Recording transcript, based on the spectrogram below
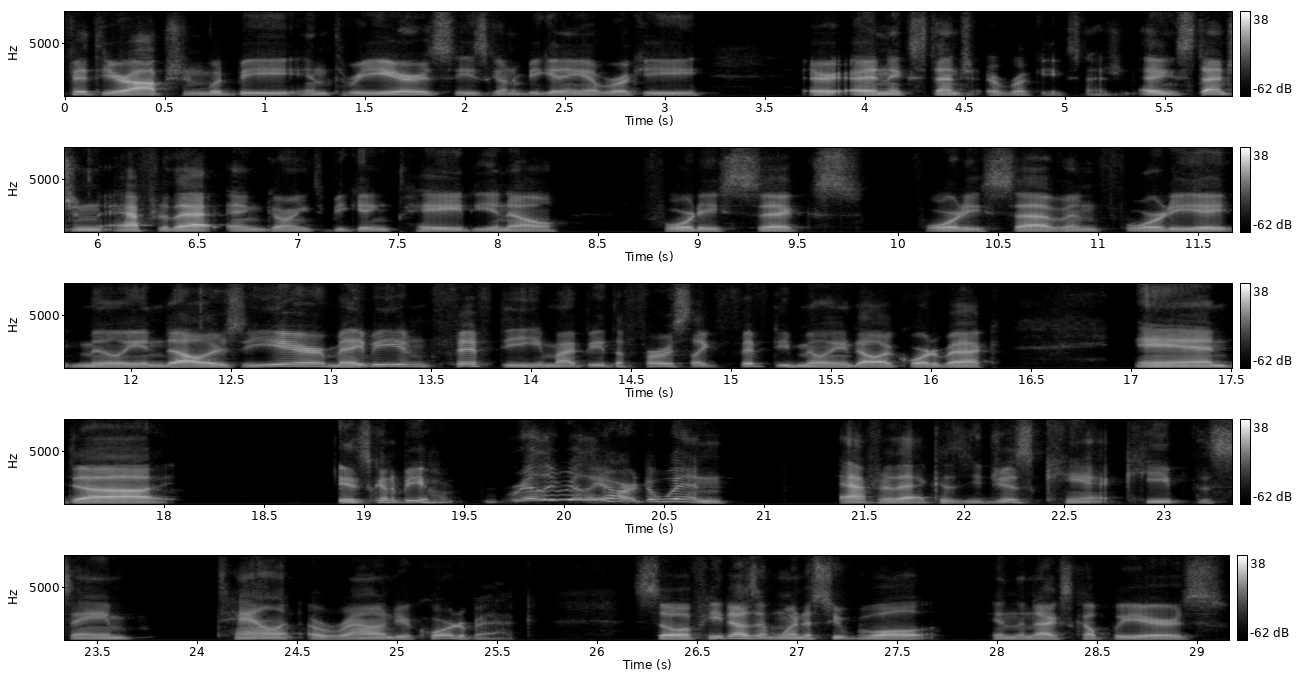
fifth year option would be in 3 years. He's going to be getting a rookie er, an extension a rookie extension. An extension after that and going to be getting paid, you know, 46, 47, 48 million dollars a year, maybe even 50. He might be the first like 50 million dollar quarterback. And uh, it's going to be really, really hard to win after that because you just can't keep the same talent around your quarterback. So if he doesn't win a Super Bowl in the next couple years,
